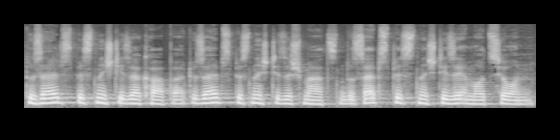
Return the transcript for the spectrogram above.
Du selbst bist nicht dieser Körper, du selbst bist nicht diese Schmerzen, du selbst bist nicht diese Emotionen.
